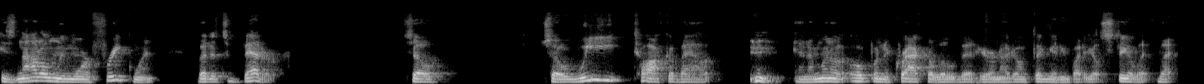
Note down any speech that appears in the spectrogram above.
is not only more frequent but it's better. So so we talk about and i'm going to open the crack a little bit here and i don't think anybody will steal it but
